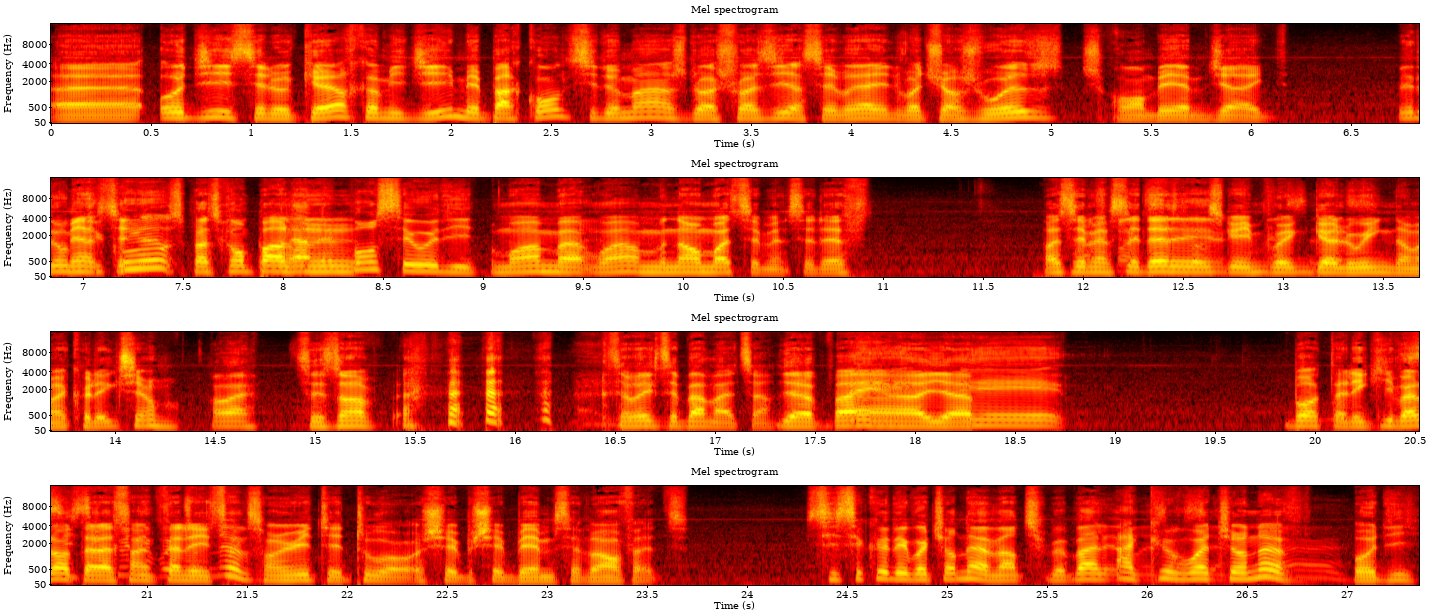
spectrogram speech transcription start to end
euh, Audi, c'est le cœur, comme il dit. Mais par contre, si demain je dois choisir, c'est vrai, une voiture joueuse, je prends BM direct. Mais donc, coup, c'est parce qu'on parle la de... réponse, c'est Audi. Moi, ma- moi, non, moi c'est Mercedes. Moi c'est Mercedes que parce c'est qu'il me faut une. Gullwing dans ma collection. Ouais. C'est simple. C'est vrai que c'est pas mal ça. Il y a pas, il y a... Et- Bon, t'as l'équivalent, Si t'as la c'est que des 5, t'as les voitures neuves. 508 et tout euh, chez, chez BM, c'est vrai en fait. Si c'est que des voitures neuves, hein, tu peux pas aller. Ah, que les anciennes. voiture neuve Ouais. Audi.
